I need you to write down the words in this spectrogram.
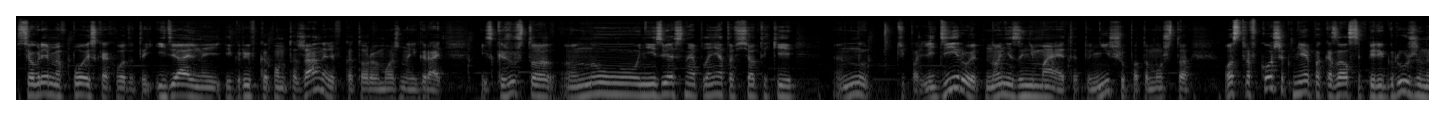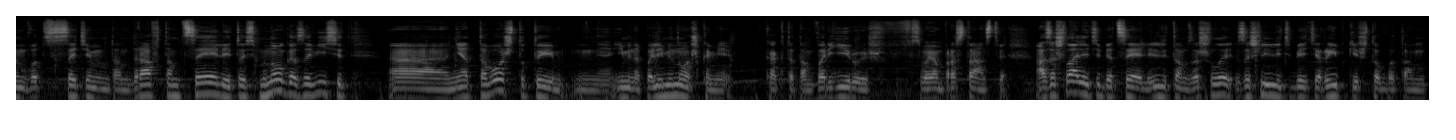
все время в поисках вот этой идеальной игры в каком-то жанре, в которую можно играть. И скажу, что, ну, неизвестная планета все-таки ну, типа, лидирует, но не занимает эту нишу, потому что Остров Кошек мне показался перегруженным вот с этим там драфтом целей, то есть много зависит а, не от того, что ты именно полиминошками как-то там варьируешь в своем пространстве. А зашла ли тебе цель, или там зашло, зашли ли тебе эти рыбки, чтобы там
